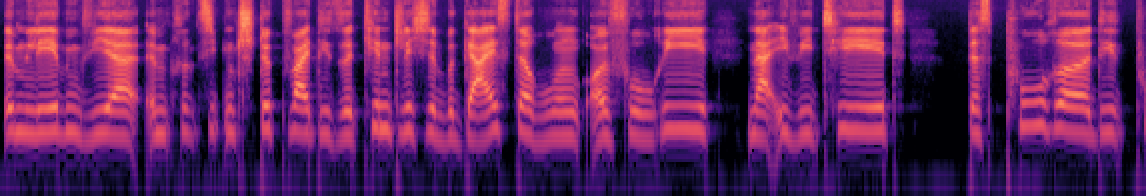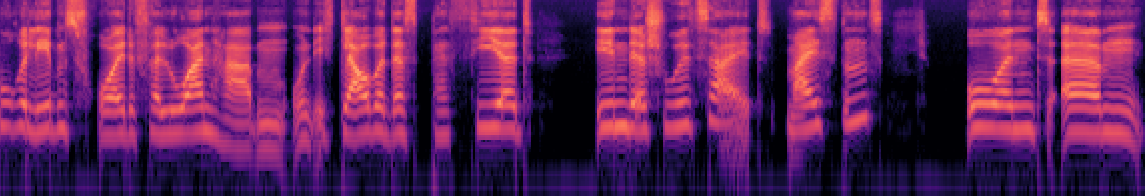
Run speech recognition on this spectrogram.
im Leben wir im Prinzip ein Stück weit diese kindliche Begeisterung, Euphorie, Naivität, das pure, die pure Lebensfreude verloren haben. Und ich glaube, das passiert in der Schulzeit meistens. Und ähm,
